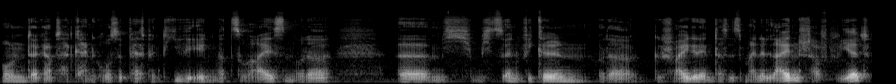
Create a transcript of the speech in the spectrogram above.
Und da gab es halt keine große Perspektive, irgendwas zu reißen oder äh, mich, mich zu entwickeln oder geschweige denn, dass es meine Leidenschaft wird.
